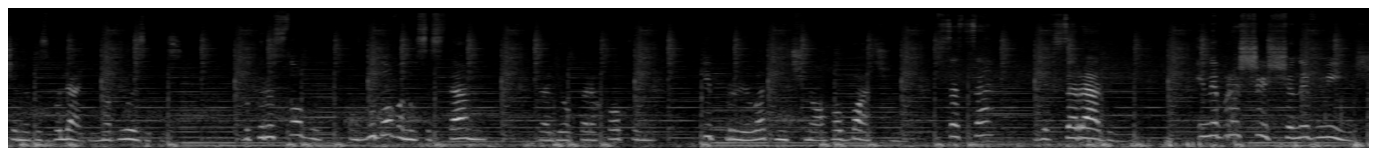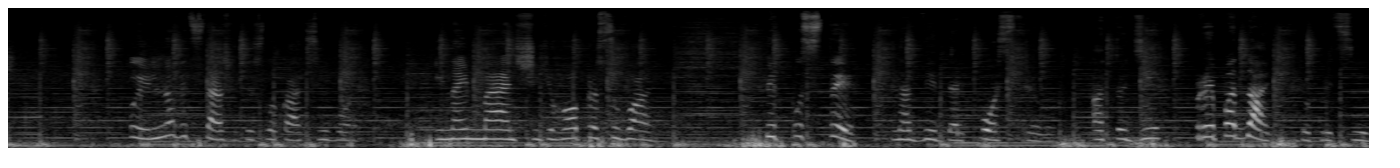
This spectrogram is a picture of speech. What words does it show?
що не дозволяй їм наблизитись. Використовуй вбудовану систему, радіоперехоплення і прилад нічного бачення. Все це є всередині. І не бреши, що не вмієш. Пильно відстежуй дислокацію ворога і найменші його просування. Підпусти на віддаль пострілу, а тоді припадай до прицілу.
